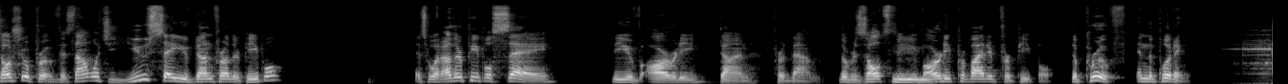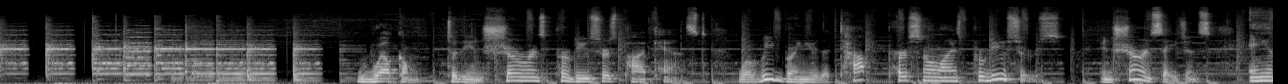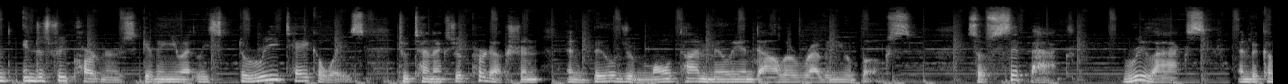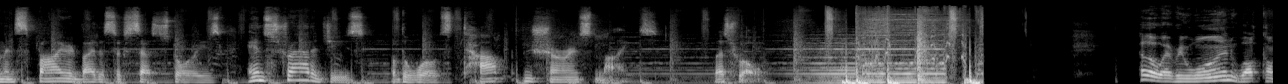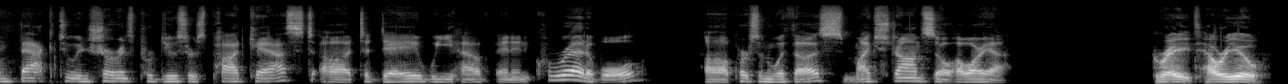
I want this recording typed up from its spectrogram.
Social proof. It's not what you say you've done for other people. It's what other people say that you've already done for them. The results that mm. you've already provided for people. The proof in the pudding. Welcome to the Insurance Producers Podcast, where we bring you the top personalized producers, insurance agents, and industry partners, giving you at least three takeaways to 10x your production and build your multi million dollar revenue books. So sit back, relax, and become inspired by the success stories and strategies of the world's top insurance minds. Let's roll. Hello, everyone. Welcome back to Insurance Producers Podcast. Uh, today we have an incredible uh, person with us, Mike Stromsoe. How are you? Great. How are you?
